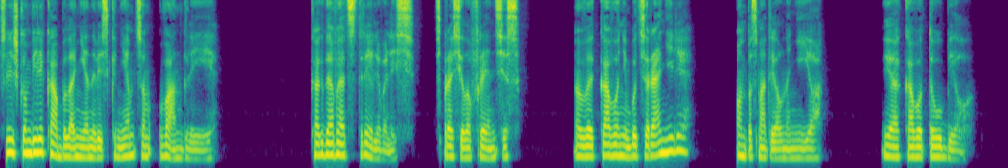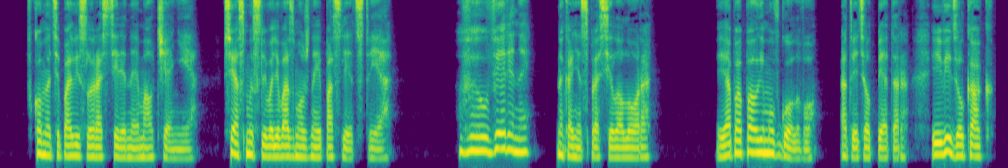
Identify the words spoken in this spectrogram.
Слишком велика была ненависть к немцам в Англии. «Когда вы отстреливались?» — спросила Фрэнсис. «Вы кого-нибудь ранили?» Он посмотрел на неё. «Я кого-то убил». В комнате повисло растерянное молчание. Все осмысливали возможные последствия. «Вы уверены?» — наконец спросила Лора. «Я попал ему в голову», — ответил Петер, «и видел, как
